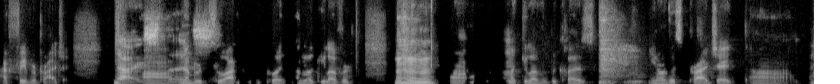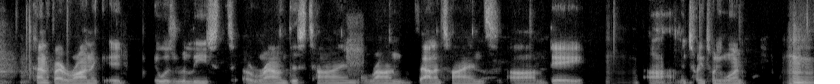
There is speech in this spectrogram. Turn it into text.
my favorite project. nice. Um, nice. number two, I put Unlucky Lover. hmm Unlucky Lover because you know this project, um, kind of ironic. It it was released around this time, around Valentine's um, Day, um, in 2021. hmm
